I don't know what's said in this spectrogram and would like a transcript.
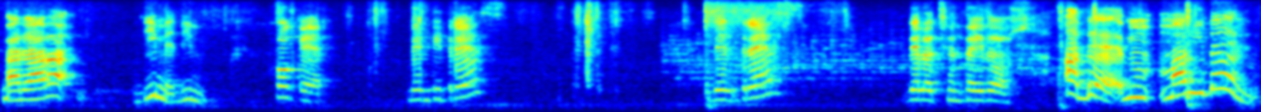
Vale, ahora dime, dime. Joker, 23 del 3 del 82. A ver, Maribel.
